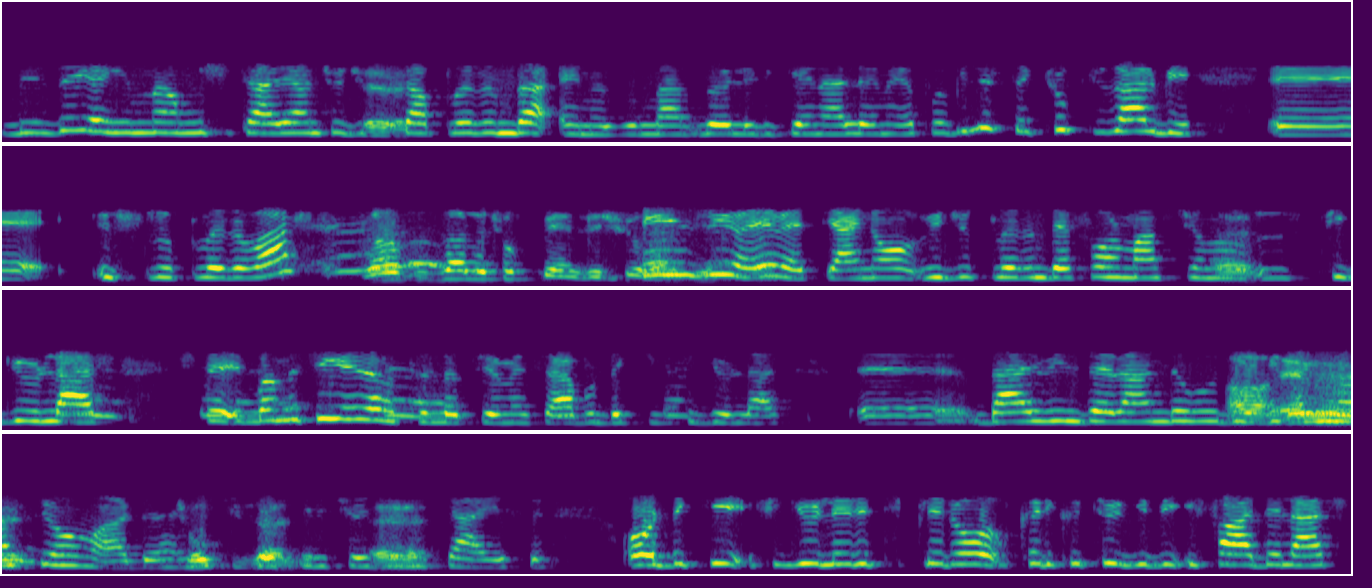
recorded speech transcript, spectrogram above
bizde yayınlanmış İtalyan çocuk Evet. kitaplarında en azından böyle bir genelleme yapabilirsek çok güzel bir e, üslupları var. Fransızlarla çok benzeşiyorlar. Benziyor yani. evet yani o vücutların deformasyonu, Evet. figürler işte bana şeyi hatırlatıyor mesela buradaki figürler. E, Belleville'de randevu diye Aa, bir evet. animasyon vardı. Hani Çok bir çocuğun Evet. hikayesi. Oradaki figürleri, tipleri, o karikatür gibi ifadeler,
